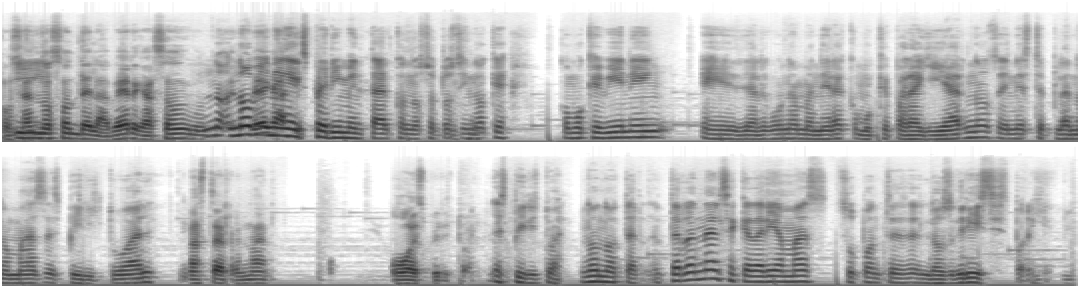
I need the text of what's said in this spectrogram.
O sea, no son de la verga, son... No, no vienen a experimentar con nosotros, sino que como que vienen eh, de alguna manera como que para guiarnos en este plano más espiritual. Más terrenal. O espiritual. Espiritual. No, no, terrenal se quedaría más, suponte, los grises, por ejemplo.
